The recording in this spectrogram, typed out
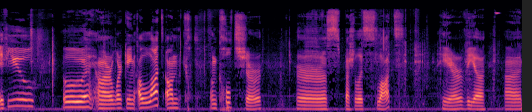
if you are working a lot on on culture specialist slots here via uh,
